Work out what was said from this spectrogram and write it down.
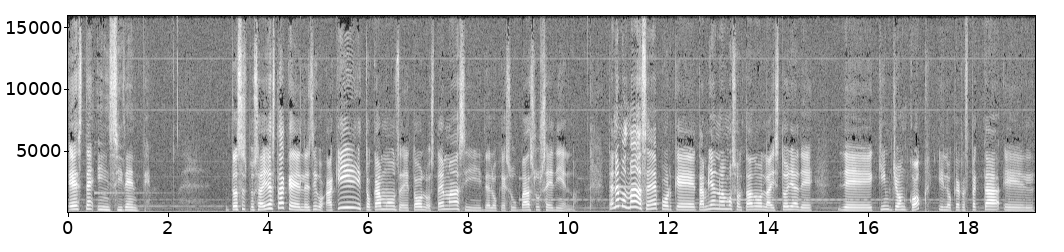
este incidente. Entonces, pues ahí está que les digo, aquí tocamos de todos los temas y de lo que va sucediendo. Tenemos más, ¿eh? Porque también no hemos soltado la historia de, de Kim Jong-kook y lo que respecta el,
